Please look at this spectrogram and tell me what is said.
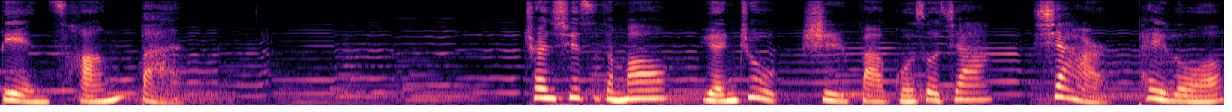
典藏版。穿靴子的猫原著是法国作家夏尔·佩罗，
